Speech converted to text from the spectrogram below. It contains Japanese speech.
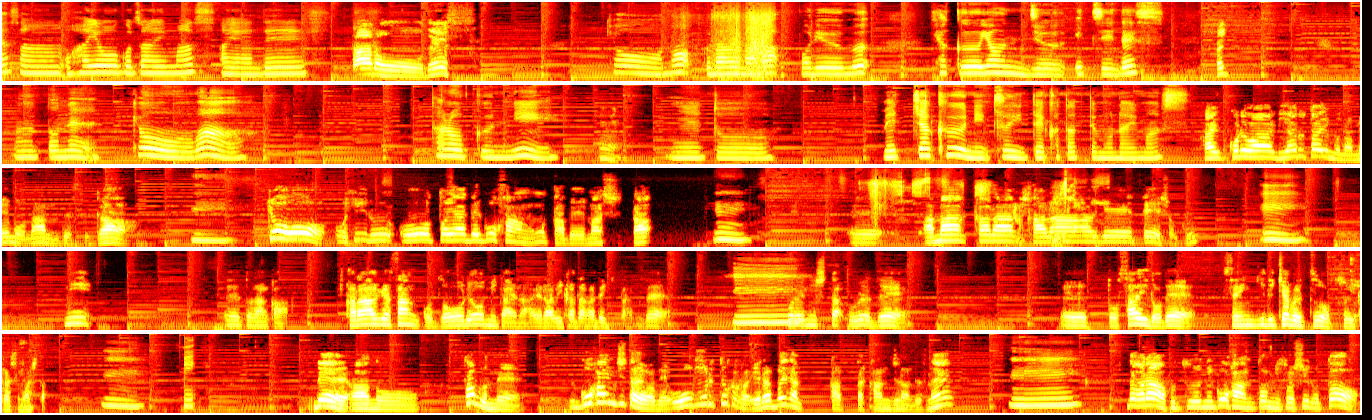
皆さん、おはようございます。あやです。太郎です。今日のうらうらは、ボリューム141です。はい。うんとね、今日は、太郎くんに、うん。えっ、と、めっちゃ食うについて語ってもらいます。はい、これはリアルタイムなメモなんですが、うん。今日お昼、大戸屋でご飯を食べました。うん。えー甘辛唐揚げ定食うん。に、えっ、となんか、唐揚げ3個増量みたいな選び方ができたんで、うーん。それにした上で、えっ、と、サイドで千切りキャベツを追加しました。うん。で、あの多分ね、ご飯自体はね、大盛りとかが選べなかった感じなんですね。うーん。だから、普通にご飯と味噌汁と、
